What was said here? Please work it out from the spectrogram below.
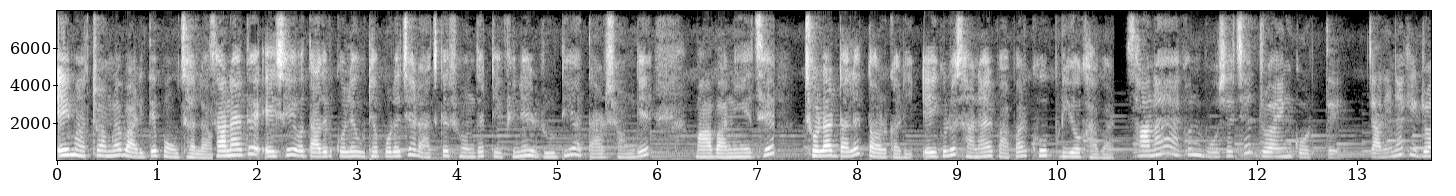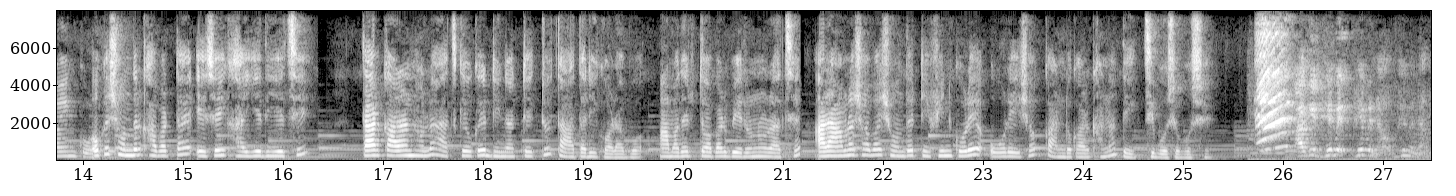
এই মাত্র আমরা বাড়িতে পৌঁছালাম। সানায় তো এসেই ও তাদের কোলে উঠে পড়েছে আর আজকে সন্ধ্যার টিফিনে রুটি আর তার সঙ্গে মা বানিয়েছে ছোলার ডালের তরকারি। এইগুলো সানায়ের পাপার খুব প্রিয় খাবার। সানায় এখন বসেছে ড্রয়িং করতে। জানি না কি ড্রয়িং করবে। ওকে সন্ধ্যের খাবারটা এসেই খাইয়ে দিয়েছি। তার কারণ হলো আজকে ওকে ডিনারটা একটু তাড়াতাড়ি করাবো। আমাদের তো আবার বেরোনোর আছে। আর আমরা সবাই সন্ধ্যের টিফিন করে ওর এইসব কাণ্ড কারখানা দেখছি বসে বসে। আগে ভেবে ভেবে নাও ভেবে নাও।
